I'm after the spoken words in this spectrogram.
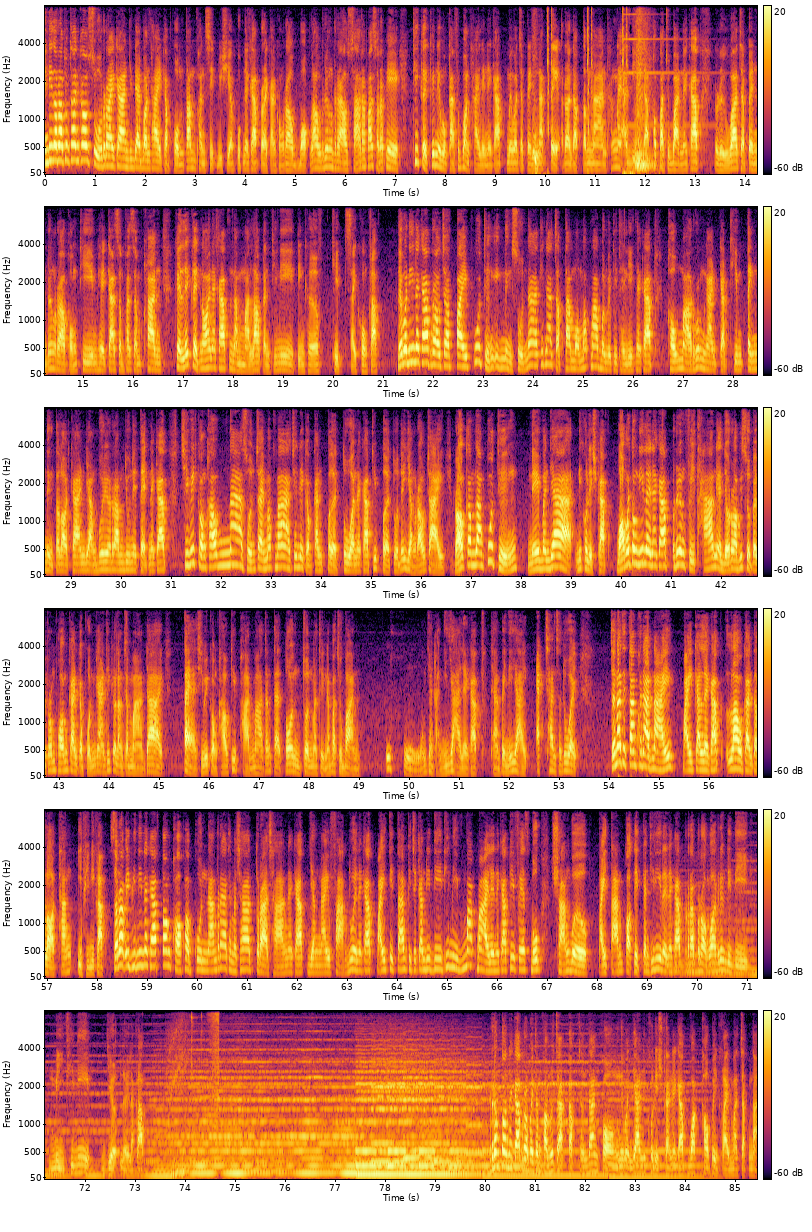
ยินดีต้อนรับทุกท่านเข้าสู่รายการดินแดนบอลไทยกับผมตั้มพันศิษย์วิเชียรภุพนะครับรายการของเราบอกเล่าเรื่องราวสารพัดสารเพที่เกิดขึ้นในวงการฟุตบอลไทยเลยนะครับไม่ว่าจะเป็นนักเตะระดับตำนานทั้งในอดีตและก็ปัจจุบันนะครับหรือว่าจะเป็นเรื่องราวของทีมเหตุการณ์สำคัญสำคัญเกร็ดเล็กเกร็ดน้อยนะครับนำมาเล่ากันที่นี่ติงเคิร์ฟคิดไซโคงครับ ในวันนี้นะครับเราจะไปพูดถึงอีกหนึ่งศูนย์หน้าที่น่าจับตามองมากๆ บนเวทีไทยลีกนะครับเขามาร่วมงานกับทีมเต็งหนึ่งตลอดการอย่างบุรีรัมย์ยูไนเต็ดนะครับชีวิตของเขาน่าสนใจมากๆ เช่นเดียวกับการเปิดตัวนะครับที่เปิดตัวได้อย่างเร้าใจ เรากำลังพูดถึงเนบัญญา นิโคลิชครับบอกไว้ตรงนี้เลยนะครับ เรื่องฝีเท้าเนี่ยเดี๋ยวรอพิสูจน์ไปพร้อม ๆ กันกับผลงานที่กำลังจะมาได้ แต่ชีวิตของเขาที่ผ่านมาตั้งแต่ต้นจนมาถึงณปัจจุบัน อ้โหอย่างกับนิยายเลยครับ แถมเป็นนิยายแอคชั่นซะด้วย จะน่าติดตามขนาดไหนไปกันเลยครับ เล่ากันตลอดทั้ง EP นี้ครับสำหรับ EP นี้นะครับต้องขอขอบคุณน้ำแร่ธรรมชาติตราช้างนะครับยังไงฝากด้วยนะครับ ไปติดตามกิจกรรมดีๆ ที่มีมากมายเลยนะครับที่ Facebook ช้างเวิลด์ไปตามเกาะติดกันที่นี่เลยนะครับ รับรองว่าเรื่องดีๆ มีที่นี่เยอะเลยล่ะครับ เริ่มต้นนะครับเราไปทำความรู้จักกับทางด้านของเนวันยานิโคลิชกันนะครับว่าเขาเป็นใครมาจากไหน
